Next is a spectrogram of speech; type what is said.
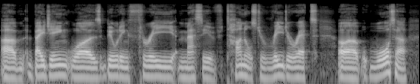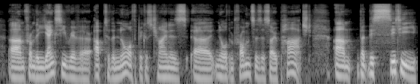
um, Beijing was building three massive tunnels to redirect uh, water um, from the Yangtze River up to the north because China's uh, northern provinces are so parched. Um, but this city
